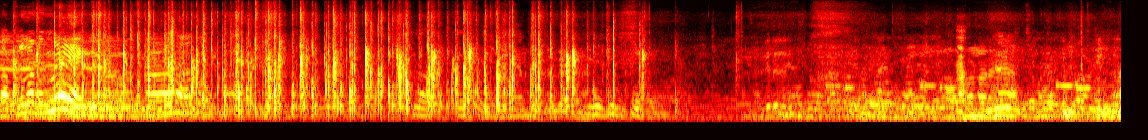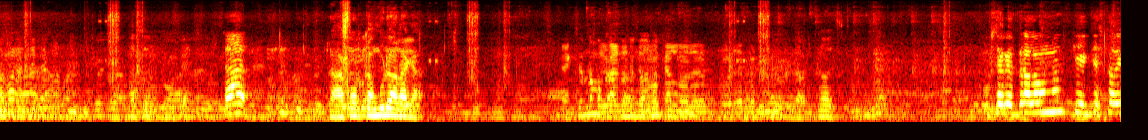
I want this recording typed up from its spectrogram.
తప్పులు రాకూడదు తమ్ముడు అలాగా ఒకసారి ఇద్దరు అలా ఉన్నాను. కేక్ చేస్తారు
